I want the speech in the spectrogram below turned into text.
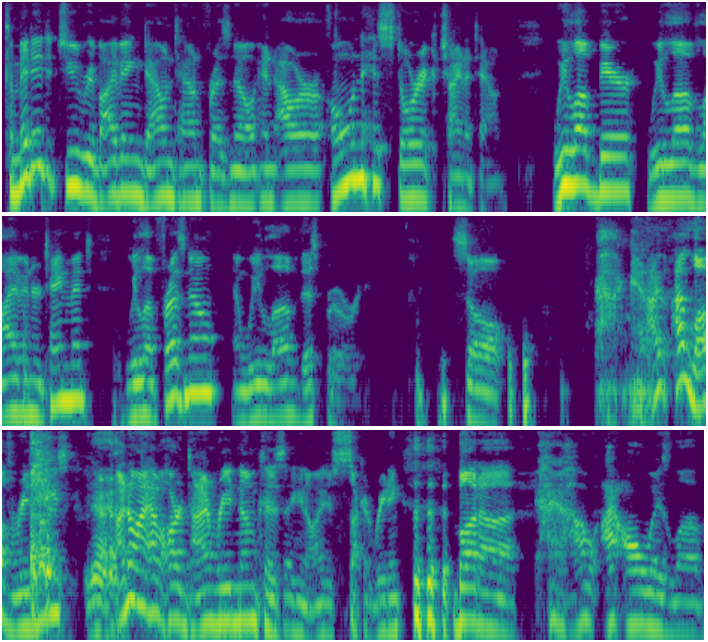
committed to reviving downtown Fresno and our own historic Chinatown. We love beer, we love live entertainment, we love Fresno, and we love this brewery. So, man, I, I love reading these. Yeah. I know I have a hard time reading them because you know I just suck at reading. but uh, I, I always love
